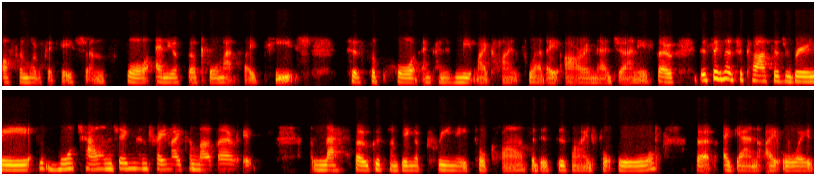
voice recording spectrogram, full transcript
offer modifications for any of the formats I teach to support and kind of meet my clients where they are in their journey. So the signature class is really more challenging than Train Like a Mother. It's less focused on being a prenatal class. It is designed for all. But again, I always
